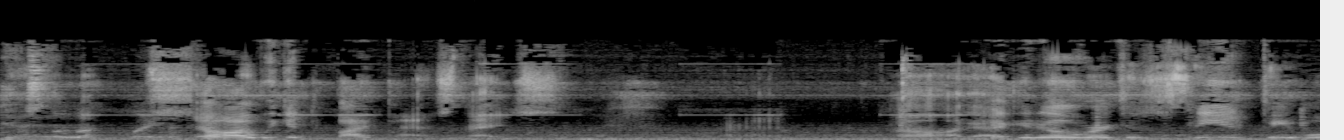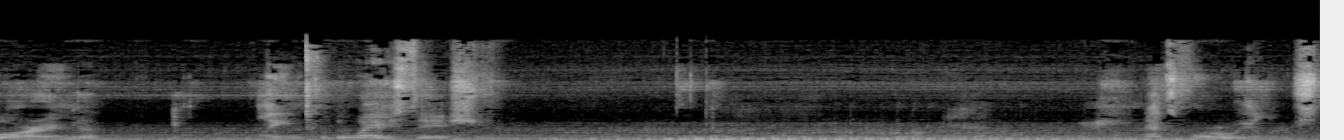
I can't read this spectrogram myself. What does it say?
The left lane. Oh, we get the bypass. Nice. Oh, I gotta get over because these people are in the lane for the weigh station. And that's four wheelers.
